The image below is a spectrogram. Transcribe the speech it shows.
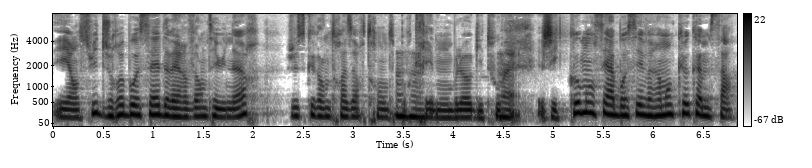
Et ensuite, je rebossais vers 21h jusqu'à 23h30 pour mm-hmm. créer mon blog et tout. J'ai commencé à bosser vraiment que comme ça.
